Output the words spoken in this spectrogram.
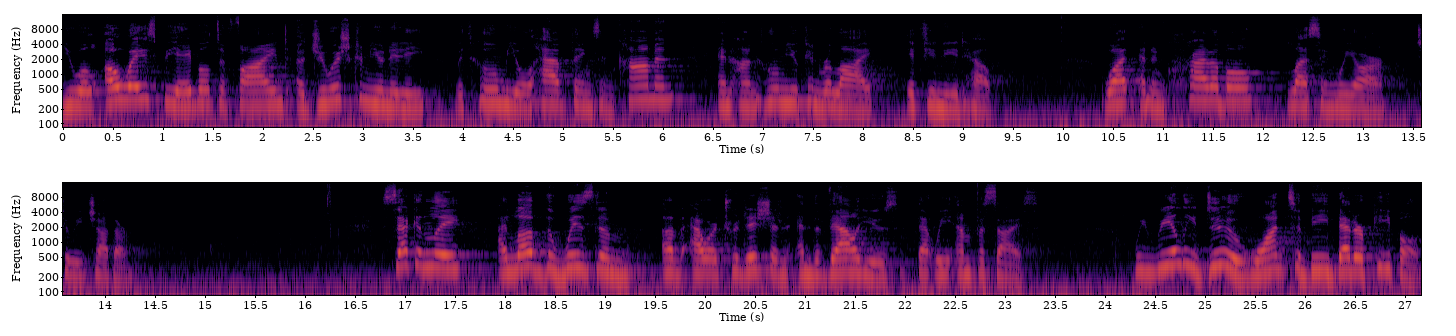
you will always be able to find a Jewish community with whom you will have things in common and on whom you can rely if you need help. What an incredible blessing we are to each other. Secondly, I love the wisdom of our tradition and the values that we emphasize. We really do want to be better people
